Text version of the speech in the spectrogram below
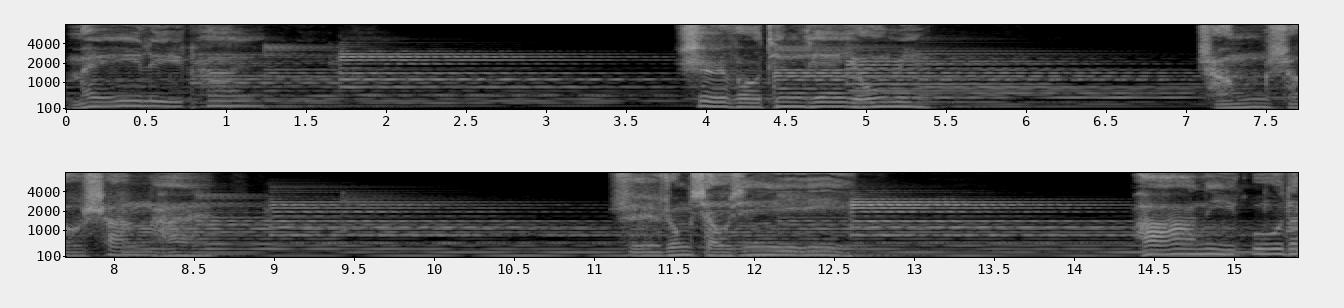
没离开，是否听天由命？承受伤害，始终小心翼翼，怕你孤单。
